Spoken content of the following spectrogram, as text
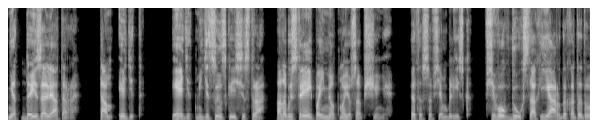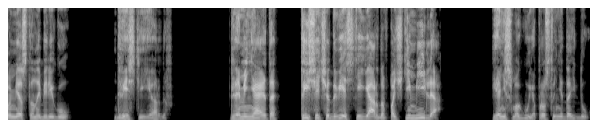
Нет, до изолятора. Там Эдит. Эдит, медицинская сестра. Она быстрее поймет мое сообщение. Это совсем близко. Всего в двухстах ярдах от этого места на берегу. Двести ярдов? Для меня это тысяча двести ярдов, почти миля. Я не смогу, я просто не дойду.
